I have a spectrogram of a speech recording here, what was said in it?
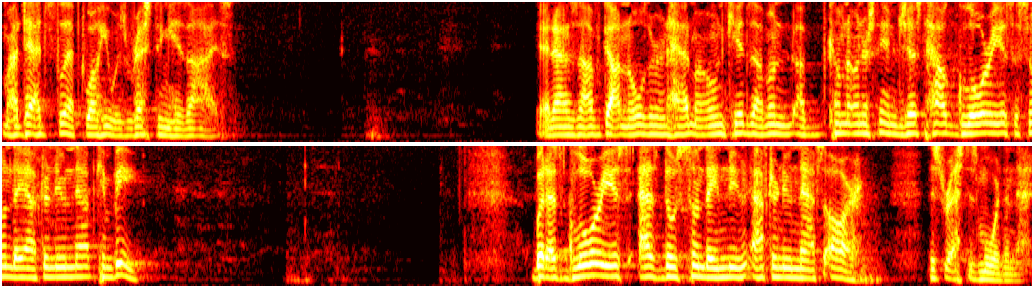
my dad slept while he was resting his eyes. And as I've gotten older and had my own kids, I've, un- I've come to understand just how glorious a Sunday afternoon nap can be. But as glorious as those Sunday noon, afternoon naps are, this rest is more than that.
